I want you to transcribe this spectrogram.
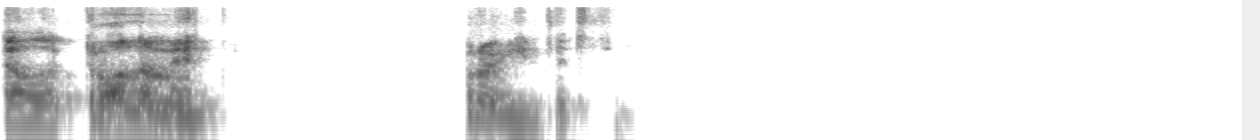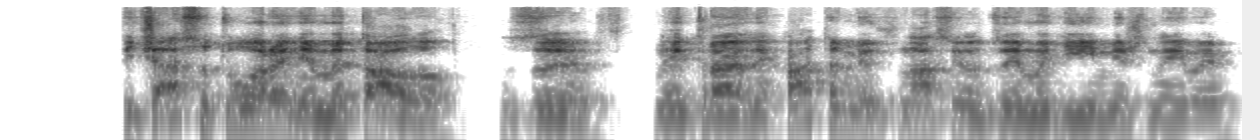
електронами провідності. Під час утворення металу з нейтральних атомів внаслідок взаємодії між ними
